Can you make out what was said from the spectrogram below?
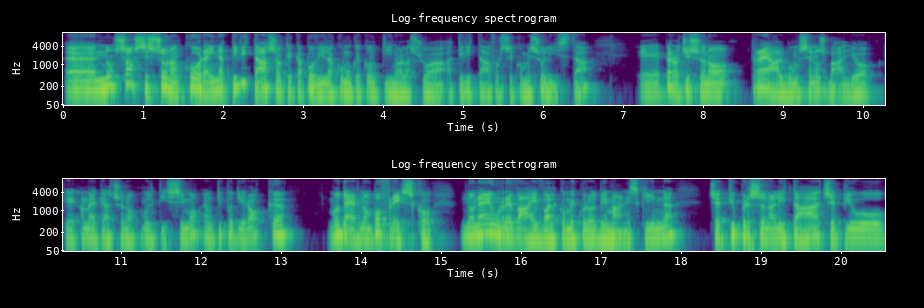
eh, non so se sono ancora in attività, so che Capovilla comunque continua la sua attività, forse come solista, eh, però ci sono tre album, se non sbaglio, che a me piacciono moltissimo. È un tipo di rock moderno, un po' fresco, non è un revival come quello dei Maneskin, c'è più personalità, c'è più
